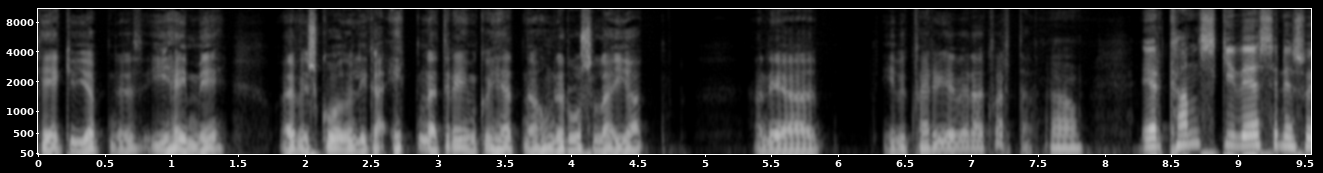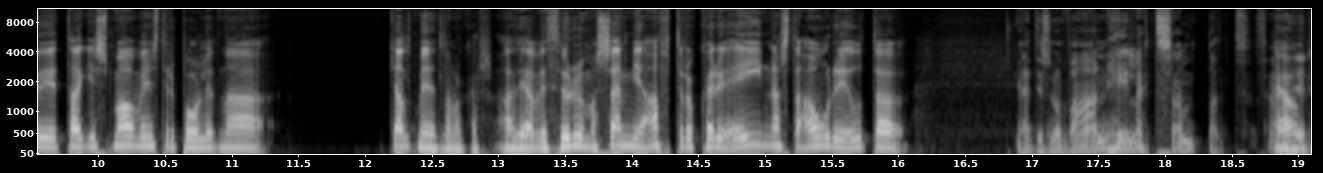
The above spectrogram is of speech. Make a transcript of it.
tekjujöfnuð í heimi. Og ef við skoðum líka eignadreifingu hérna, hún er rosalega jöfn. Þannig að yfir hverju er verið að kvarta? Já. Er kannski vesin eins og ég taki smá vinstri pólirna gjaldmiðlan okkar? Af því að við þurfum að semja aftur á hverju einasta ári út af, Já, þetta er svona vanheilagt samband. Það Já. er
